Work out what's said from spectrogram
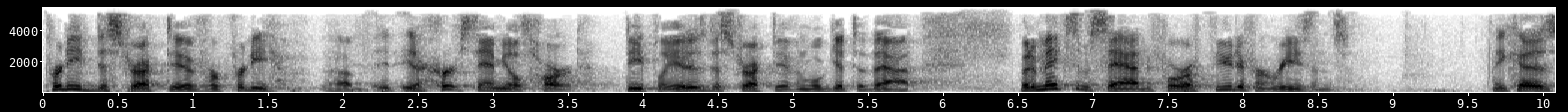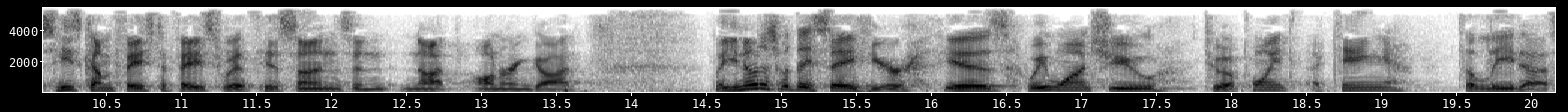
pretty destructive, or pretty, uh, it, it hurts Samuel's heart deeply. It is destructive, and we'll get to that. But it makes him sad for a few different reasons because he's come face to face with his sons and not honoring God. But you notice what they say here is we want you to appoint a king to lead us.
